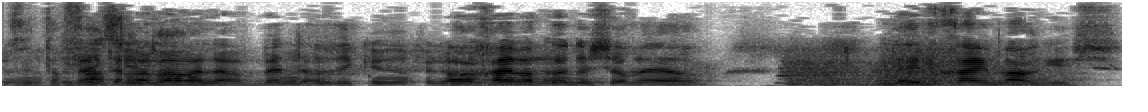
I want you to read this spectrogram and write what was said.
זה תפס אותו. עבר עליו, בטח. אור החיים הקודש אומר, לב חי מרגיש.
